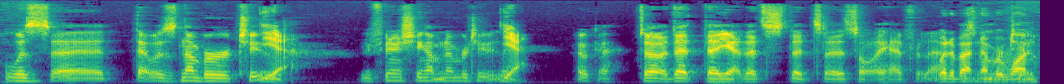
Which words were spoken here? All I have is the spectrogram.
was uh that was number two. Yeah. we finishing up number two. then? Yeah. Okay. So that, that yeah, that's that's that's all I had for that. What about was number one?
